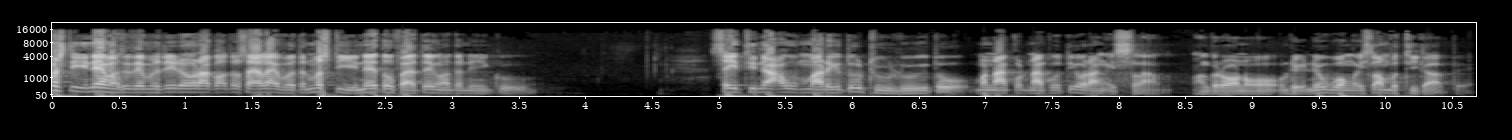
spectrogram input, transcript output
Ini maksudnya mesti orang kok terus elek mboten mesti ini tobaté ngoten niku. Sayyidina Umar itu dulu itu menakut-nakuti orang Islam. Angger ana ndekne wong Islam wedi kabeh.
